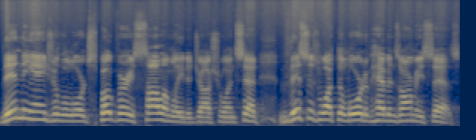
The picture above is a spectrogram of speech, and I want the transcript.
Then the angel of the Lord spoke very solemnly to Joshua and said, This is what the Lord of heaven's armies says.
